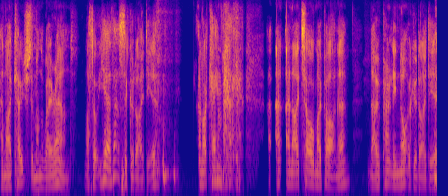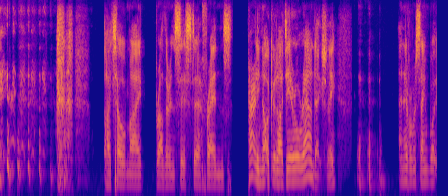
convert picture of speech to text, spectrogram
and I coach them on the way around. And I thought, yeah, that's a good idea. and I came back and, and I told my partner, no, apparently not a good idea. I told my brother and sister, friends, apparently not a good idea all round, actually. And everyone was saying, well,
